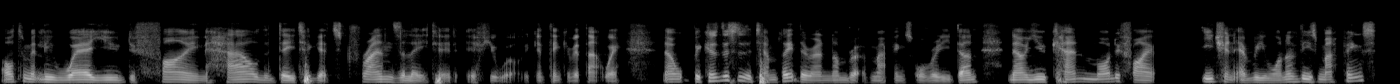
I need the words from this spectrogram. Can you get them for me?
ultimately where you define how the data gets translated, if you will. You can think of it that way. Now, because this is a template, there are a number of mappings already done. Now, you can modify each and every one of these mappings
